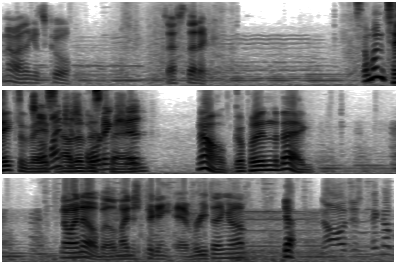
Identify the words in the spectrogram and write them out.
No, I think it's cool. It's aesthetic. Someone take the vase am I out of this bag. shit? No, go put it in the bag. No, I know, but am I just picking everything up? Yeah. No, just pick up.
